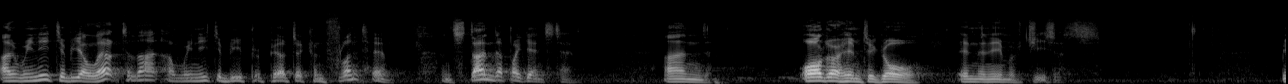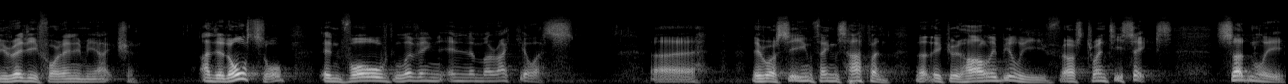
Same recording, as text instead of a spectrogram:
And we need to be alert to that and we need to be prepared to confront him and stand up against him and order him to go in the name of Jesus. Be ready for enemy action. And it also involved living in the miraculous. Uh, they were seeing things happen that they could hardly believe. Verse 26 Suddenly,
